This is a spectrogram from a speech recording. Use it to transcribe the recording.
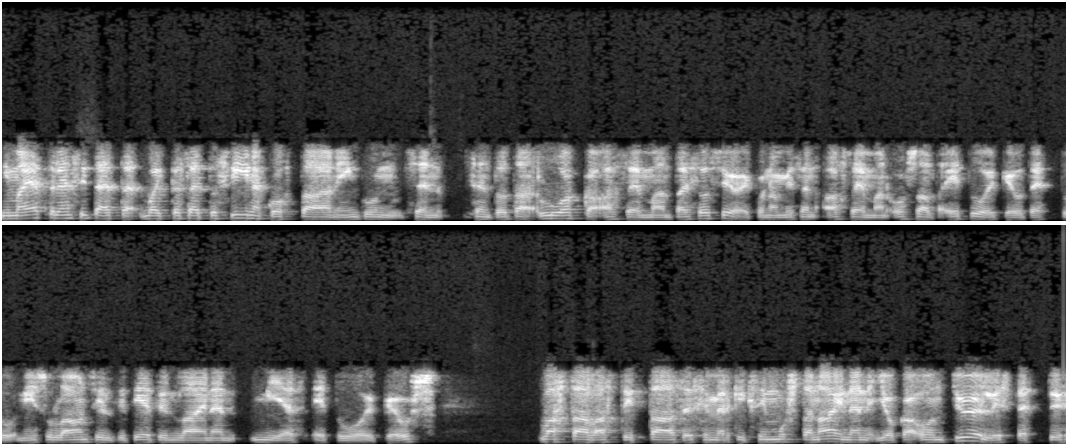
Niin mä ajattelen sitä, että vaikka sä et ole siinä kohtaa niin kuin sen, sen tota luokka-aseman tai sosioekonomisen aseman osalta etuoikeutettu, niin sulla on silti tietynlainen miesetuoikeus – Vastaavasti taas esimerkiksi musta nainen, joka on työllistetty,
